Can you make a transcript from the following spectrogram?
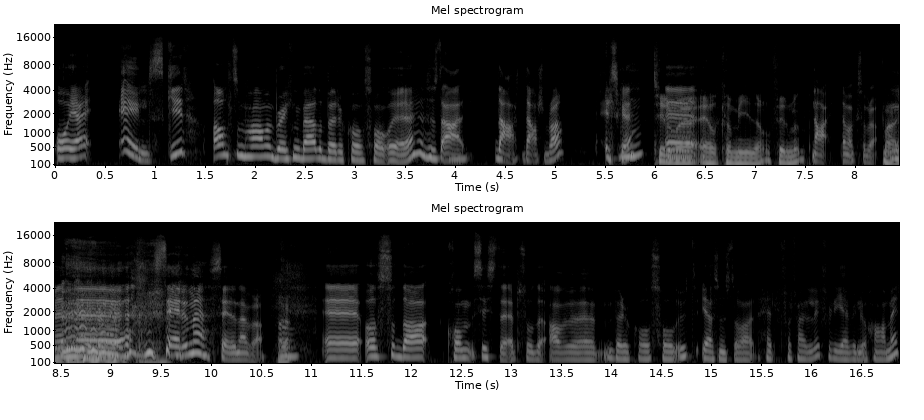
Og jeg elsker alt som har med Breaking Bad og Better Call Saul å gjøre. Jeg synes det er, det er, det er så bra. Elsker det. Til og med Eh, El Camino-filmen. Nei, den var ikke så bra. Nei. Men uh, seriene, seriene er bra. Ja. Uh, og så da kom siste episode av eh, Better Call Saul ut. Jeg syntes det var helt forferdelig, fordi jeg ville jo ha mer.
